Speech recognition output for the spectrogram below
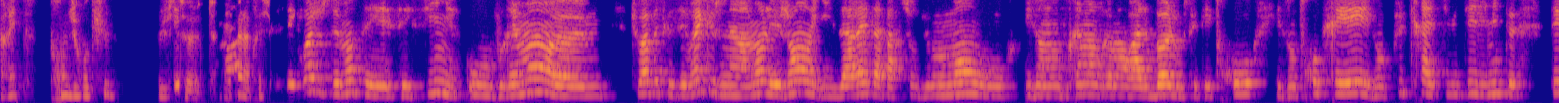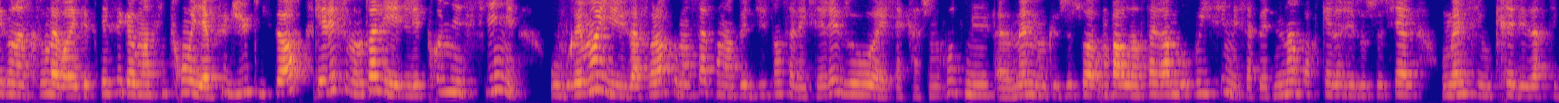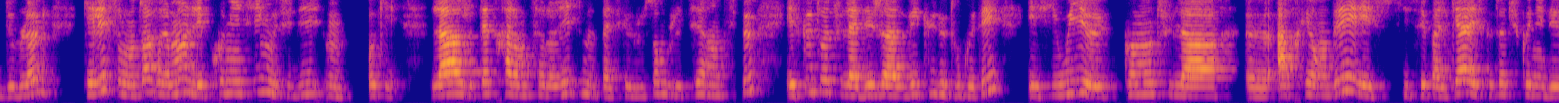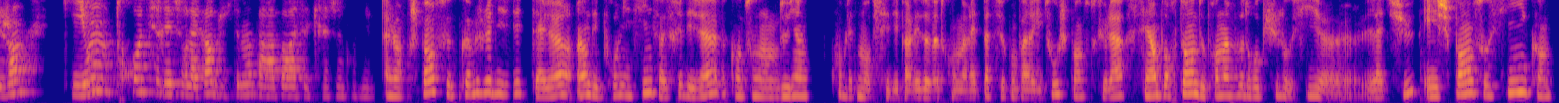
arrête, prends du recul. Juste, euh, te mets pas la pression. C'est quoi justement ces, ces signes où vraiment, euh, tu vois, parce que c'est vrai que généralement les gens, ils arrêtent à partir du moment où ils en ont vraiment, vraiment ras-le-bol, où c'était trop, ils ont trop créé, ils ont plus de créativité, limite, tu sais, ils ont l'impression d'avoir été pressés comme un citron et il n'y a plus de jus qui sort. Quels est selon toi les, les premiers signes où vraiment il va falloir commencer à prendre un peu de distance avec les réseaux, avec la création de contenu, euh, même que ce soit, on parle d'Instagram beaucoup ici, mais ça peut être n'importe quel réseau social, ou même si vous créez des articles de blog. Quels est selon toi vraiment les premiers signes où tu dis, hum, ok, là, je vais peut-être ralentir le rythme parce que je sens que je tire un petit peu. Est-ce que toi, tu l'as déjà vécu de ton côté? Et si oui, euh, comment tu l'as euh, appréhendé? Et si c'est pas le cas, est-ce que toi, tu connais des gens qui ont trop tiré sur la corde justement par rapport à cette création de contenu Alors, je pense que comme je le disais tout à l'heure, un des premiers signes, ça serait déjà quand on devient complètement obsédé par les autres, qu'on n'arrête pas de se comparer et tout. Je pense que là, c'est important de prendre un peu de recul aussi euh, là-dessus. Et je pense aussi quand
